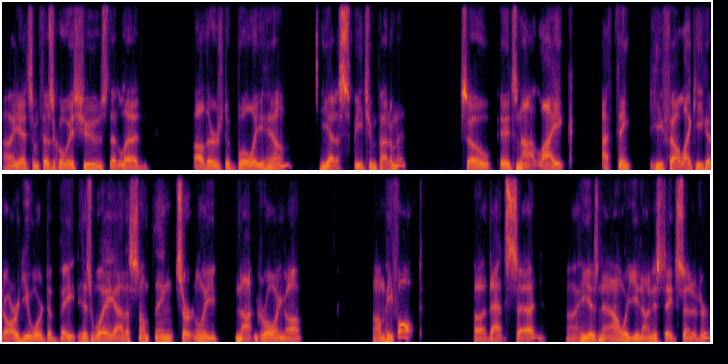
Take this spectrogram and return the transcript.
Uh, he had some physical issues that led others to bully him. He had a speech impediment. So it's not like I think he felt like he could argue or debate his way out of something. Certainly, not growing up, um, he fought. Uh, that said, uh, he is now a United States Senator,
